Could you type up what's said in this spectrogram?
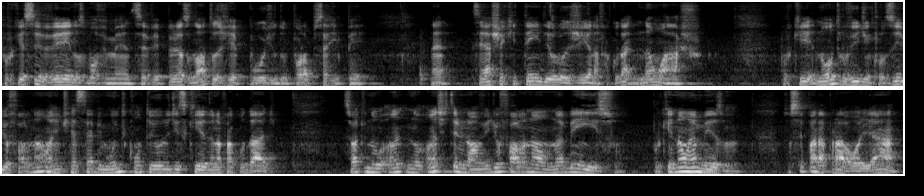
porque você vê nos movimentos, você vê pelas notas de repúdio do próprio CRP. Né? Você acha que tem ideologia na faculdade? Não acho. Porque no outro vídeo, inclusive, eu falo, não, a gente recebe muito conteúdo de esquerda na faculdade. Só que no, no, antes de terminar o vídeo eu falo, não, não é bem isso. Porque não é mesmo. Se você parar para olhar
